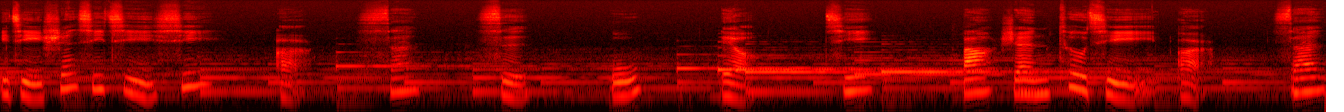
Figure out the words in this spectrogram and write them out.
一起深吸气，吸二三四五六。七、八，深吐气，二、三、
